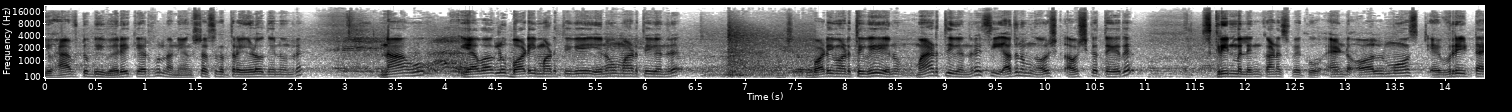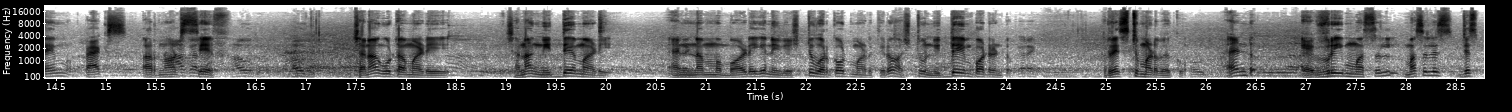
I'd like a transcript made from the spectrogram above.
you have to be very careful ನಾನು ಯಂಗ್ಸ್ಟರ್ಸ್ ಹತ್ರ ಹೇಳೋದೇನು ಅಂದರೆ ನಾವು ಯಾವಾಗಲೂ ಬಾಡಿ ಮಾಡ್ತೀವಿ ಏನೋ ಮಾಡ್ತೀವಿ ಅಂದರೆ ಬಾಡಿ ಮಾಡ್ತೀವಿ ಏನು ಮಾಡ್ತೀವಿ ಅಂದರೆ ಸಿ ಅದು ನಮ್ಗೆ ಅವಶ್ಯ ಅವಶ್ಯಕತೆ ಇದೆ. ಸ್ಕ್ರೀನ್ ಮೇಲೆ ಹೆಂಗೆ ಕಾಣಿಸ್ಬೇಕು? And almost every time packs are not safe ಚೆನ್ನಾಗಿ ಊಟ ಮಾಡಿ ಚೆನ್ನಾಗಿ ನಿದ್ದೆ ಮಾಡಿ ಆ್ಯಂಡ್ ನಮ್ಮ ಬಾಡಿಗೆ ನೀವು ಎಷ್ಟು ವರ್ಕೌಟ್ ಮಾಡ್ತೀರೋ ಅಷ್ಟು ನಿದ್ದೆ ಇಂಪಾರ್ಟೆಂಟು ರೆಸ್ಟ್ ಮಾಡಬೇಕು. And every muscle muscle is just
